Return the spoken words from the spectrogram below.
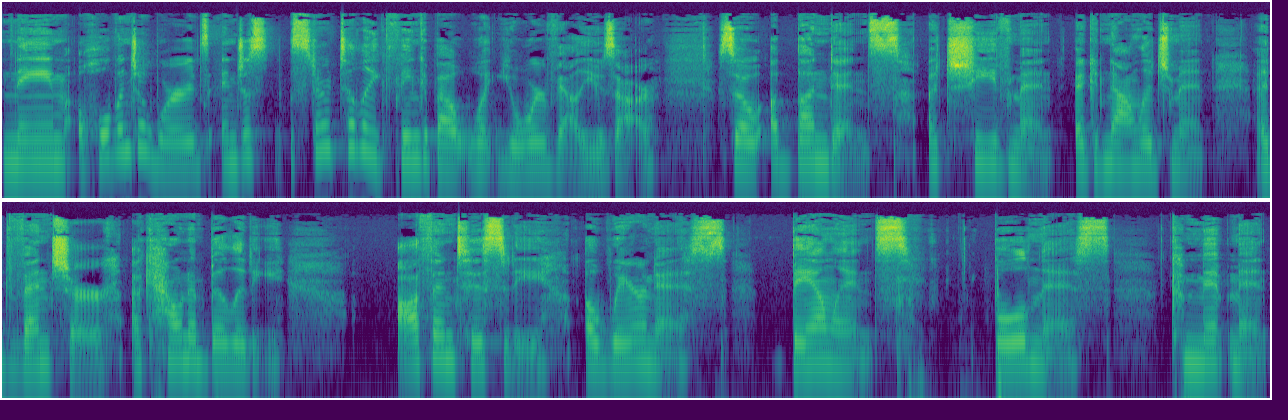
name a whole bunch of words and just start to like think about what your values are. So, abundance, achievement, acknowledgement, adventure, accountability, authenticity, awareness, balance, boldness, commitment,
